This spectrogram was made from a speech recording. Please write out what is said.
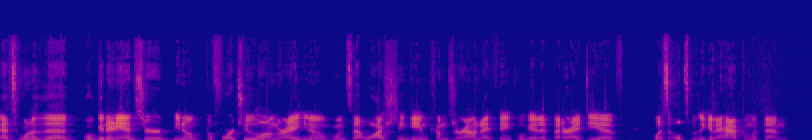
that's one of the we'll get an answer you know before too long right? You know once that washington game comes around i think we'll get a better idea of what's ultimately going to happen with them.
